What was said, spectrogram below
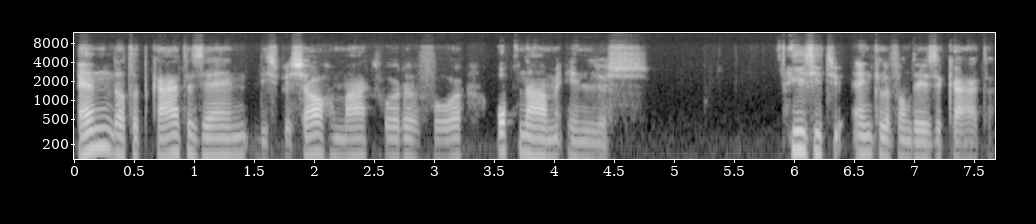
En dat het kaarten zijn die speciaal gemaakt worden voor opname in lus. Hier ziet u enkele van deze kaarten.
